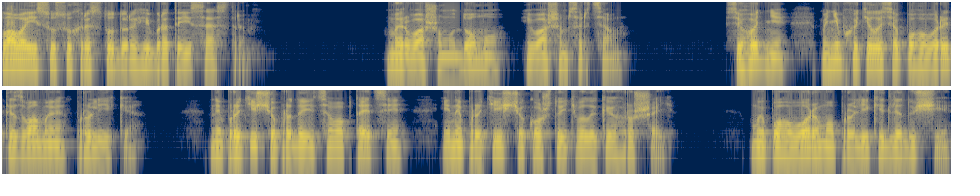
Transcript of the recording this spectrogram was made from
Слава Ісусу Христу, дорогі брати і сестри! Мир вашому дому і вашим серцям. Сьогодні мені б хотілося поговорити з вами про ліки. Не про ті, що продаються в аптеці, і не про ті, що коштують великих грошей. Ми поговоримо про ліки для душі,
